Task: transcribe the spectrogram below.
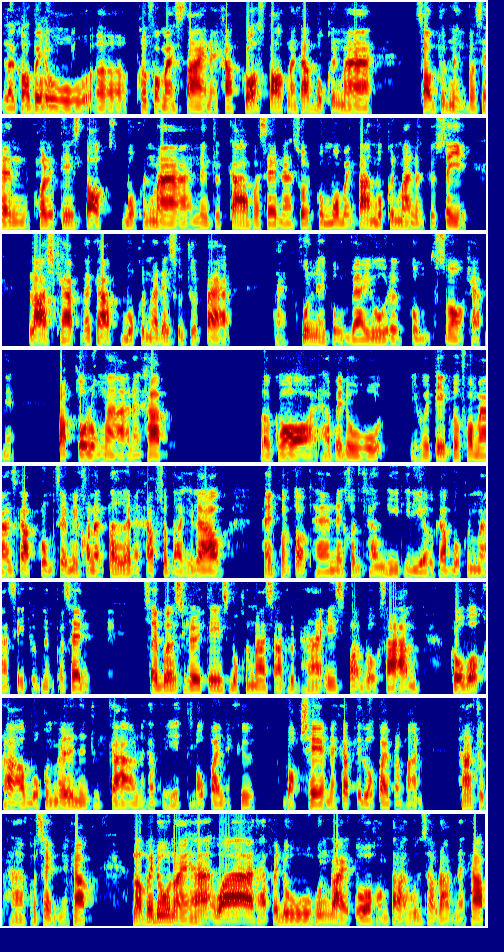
แล้วก็ไปดูเอ่อ performance style นะครับ growth stock นะครับบวกขึ้นมา 2.1% quality stocks บวกขึ้นมา 1.9%นะส่วนกลุ่ม momentum บวกขึ้นมา 1.4 large cap นะครับบวกขึ้นมาได้ 0.8แต่หุ้นในกลุ่ม value และกลุ่ม small cap เนี่ยปรับตัวลงมานะครับแล้วก็ถ้าไปดู equity performance ครับกลุ่ม semiconductor นะครับสัปดาห์ที่แล้วให้ผลตอบแทนได้ค่อนข้างดีทีเดียวครับบวกขึ้นมา 4.1% cyber security บวกขึ้นมา 3.5 e-sport บวก 3 global cloud บวกขึ้นไปได้ 1.9 นะครับแต่ที่ติดลบไปเนี่ยคือ blockchain นะครับติดลบไปประมาณ 5.5%นะครับเราไปดูหน่อยฮะว่าถ้าไปดูหุ้นรายตัวของตลาดหุ้นสหรัฐนะครับ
